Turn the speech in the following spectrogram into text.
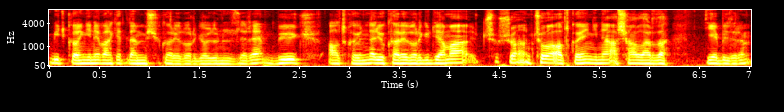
Bitcoin yine hareketlenmiş yukarıya doğru gördüğünüz üzere. Büyük altcoin'ler yukarıya doğru gidiyor ama şu an çoğu altcoin yine aşağılarda diyebilirim.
